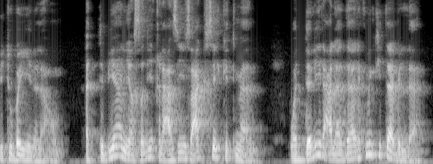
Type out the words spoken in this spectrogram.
لتبين لهم؟ التبيان يا صديقي العزيز عكس الكتمان والدليل على ذلك من كتاب الله.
